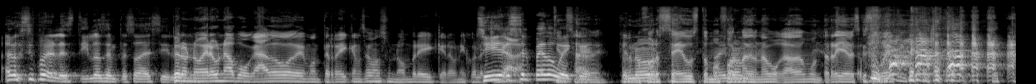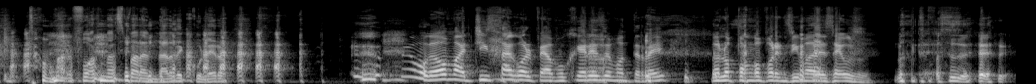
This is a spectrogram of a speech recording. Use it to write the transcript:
Algo así por el estilo se empezó a decir. Pero güey. no era un abogado de Monterrey que no sabemos su nombre y que era un hijo de la Sí, chingada. es el pedo, ¿Quién güey. Que, que a lo no. mejor Zeus tomó forma nombre. de un abogado de Monterrey. Ya ves que ese güey tomar formas para andar de culero. Un abogado machista golpea mujeres de Monterrey. No lo pongo por encima de Zeus. No te pases de ver.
